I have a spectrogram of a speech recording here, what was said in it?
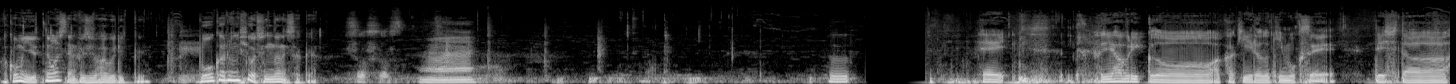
あ、これも言ってましたね、フジファブリック。ボーカルの人が死んだんでしたっけ？そうそうそう。うーん。へい。フジファブリックの赤黄色の金木犀でした。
